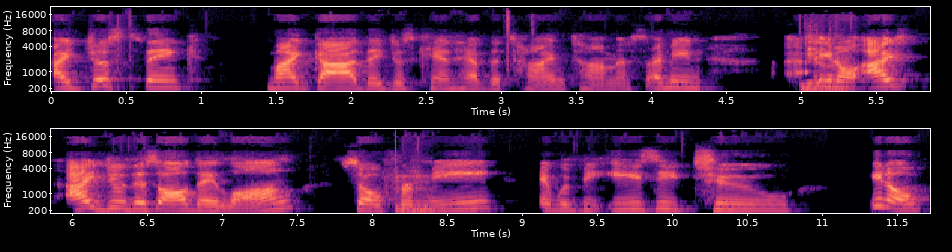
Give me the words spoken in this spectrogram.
I just think, my God, they just can't have the time, Thomas. I mean, Yeah. you know, I I do this all day long. So for Mhm. me, it would be easy to, you know,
